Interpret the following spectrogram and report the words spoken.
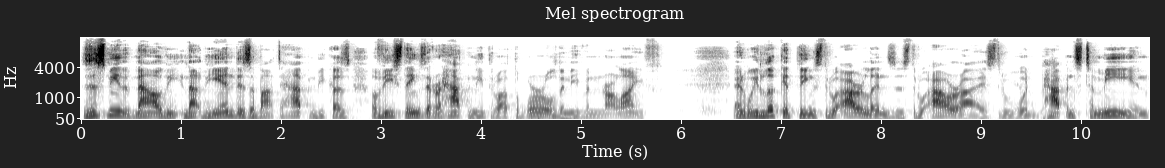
Does this mean that now the, not the end is about to happen because of these things that are happening throughout the world and even in our life? And we look at things through our lenses, through our eyes, through what happens to me and,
